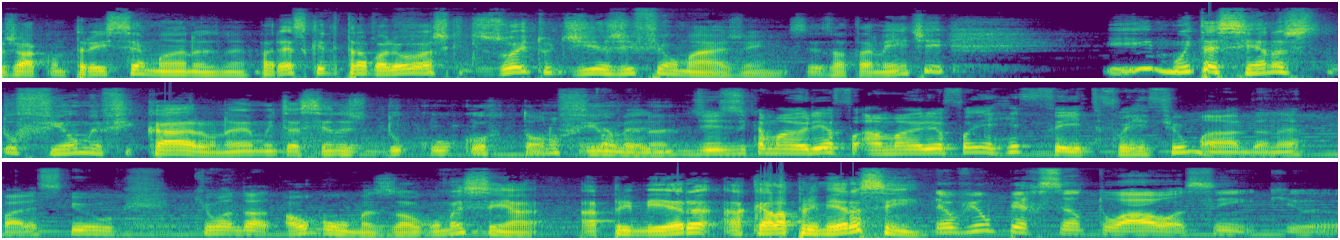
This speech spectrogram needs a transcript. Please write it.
já com três semanas, né? Parece que ele trabalhou, acho que 18 dias de filmagens, exatamente. E muitas cenas do filme ficaram, né? Muitas cenas do Kukor estão no filme, Não, né? Dizem que a maioria, a maioria foi refeita, foi refilmada, né? Parece que, o, que uma das... Algumas, algumas sim. A, a primeira, aquela primeira sim. Eu vi um percentual, assim, que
